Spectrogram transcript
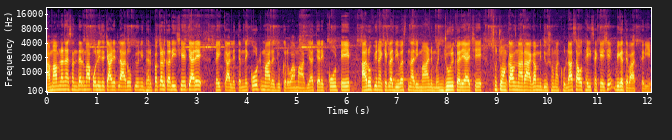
આ મામલાના સંદર્ભમાં પોલીસે ચાર જેટલા આરોપીઓની ધરપકડ કરી છે, ત્યારે ગઈકાલે તેમને કોર્ટમાં રજૂ કરવામાં આવ્યા. ત્યારે કોર્ટે આરોપીઓના કેટલા દિવસના રિમાન્ડ મંજૂર કર્યા છે, શું ચોંકાવનારા આગામી દિવસોમાં ખુલાસાઓ થઈ શકે છે, વિગતે વાત કરીએ.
